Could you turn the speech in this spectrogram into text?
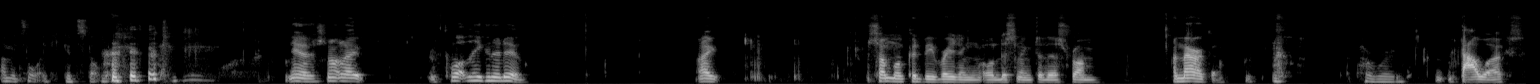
I mean, it's not like you could stop. Yeah, it's not like, what are they going to do? Like, someone could be reading or listening to this from America. Peru. That works.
